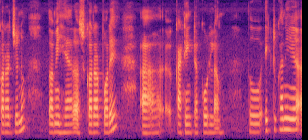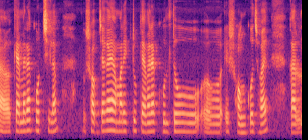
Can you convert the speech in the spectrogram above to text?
করার জন্য। তো আমি হেয়ার ওয়াশ করার পরে কাটিংটা করলাম। তো একটুখানি ক্যামেরা করছিলাম। সব জায়গায় আমার একটু ক্যামেরা খুলতেও এর সংকোচ হয়। কারণ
